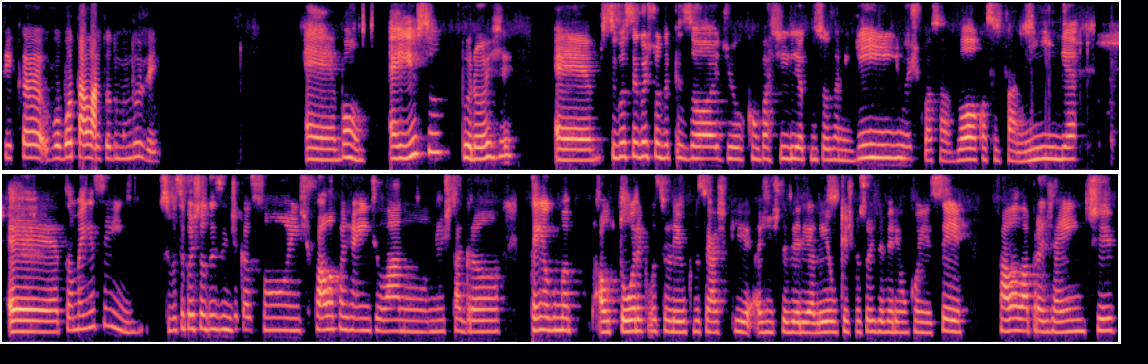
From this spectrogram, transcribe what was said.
fica, vou botar lá para todo mundo ver. É, bom, é isso por hoje. É, se você gostou do episódio, compartilha com seus amiguinhos, com a sua avó, com a sua família. É, também, assim, se você gostou das indicações, fala com a gente lá no, no Instagram. Tem alguma autora que você leu que você acha que a gente deveria ler, ou que as pessoas deveriam conhecer? Fala lá pra gente.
